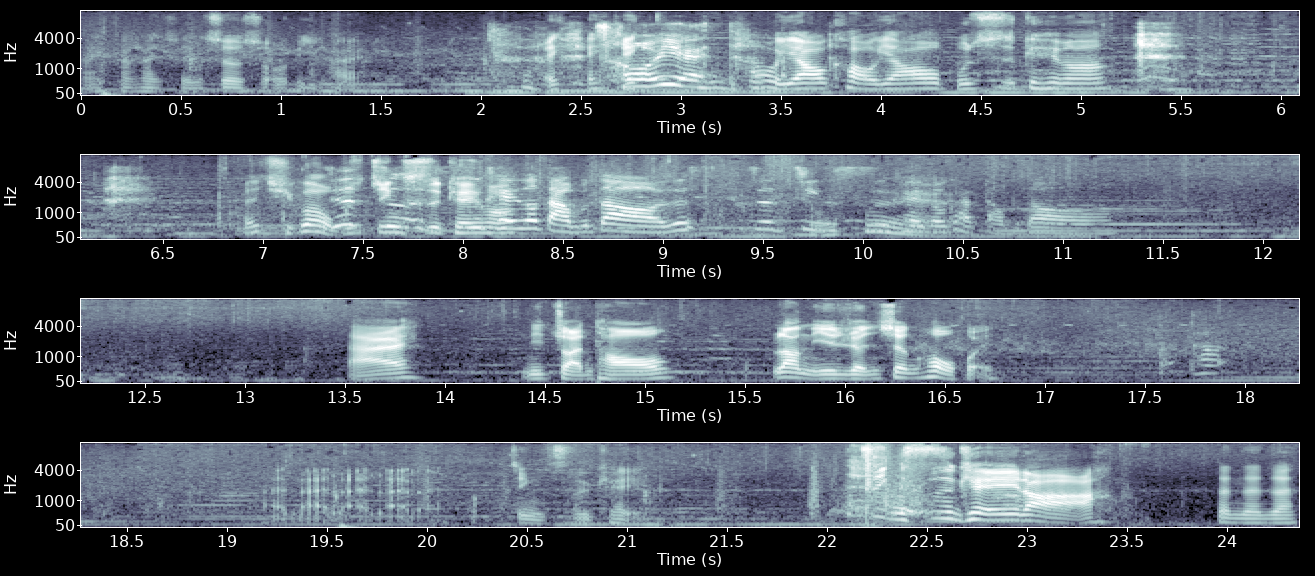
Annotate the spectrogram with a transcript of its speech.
来看看神射手厉害，哎哎，超远的，靠腰靠腰，不是四 K 吗？哎，奇怪，我不是近四 K 吗？四 K 都打不到，这这近四 K 都看打不到哦。来，你转头，让你人生后悔。近四 K，近四 K 啦，赞赞赞。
